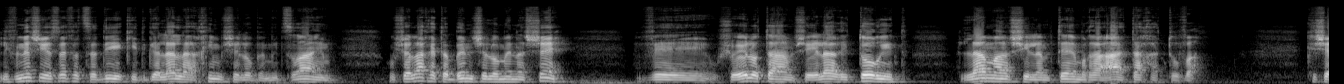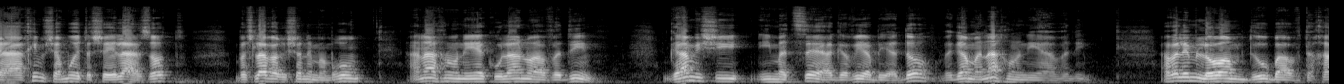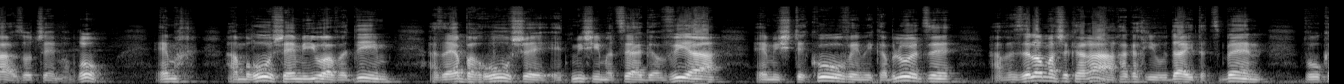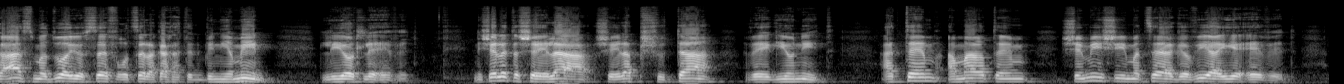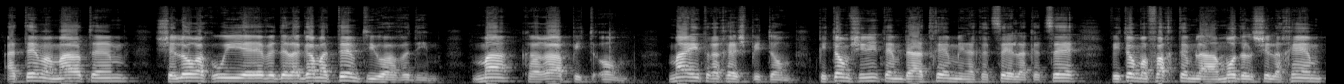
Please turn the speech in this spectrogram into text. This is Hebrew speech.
לפני שיוסף הצדיק התגלה לאחים שלו במצרים, הוא שלח את הבן שלו מנשה, והוא שואל אותם שאלה רטורית, למה שילמתם רעה תחת טובה? כשהאחים שמעו את השאלה הזאת, בשלב הראשון הם אמרו, אנחנו נהיה כולנו עבדים. גם מי שימצא הגביע בידו, וגם אנחנו נהיה עבדים. אבל הם לא עמדו בהבטחה הזאת שהם אמרו. הם אמרו שהם יהיו עבדים, אז היה ברור שאת מי שימצא הגביע, הם ישתקו והם יקבלו את זה, אבל זה לא מה שקרה. אחר כך יהודה התעצבן, והוא כעס מדוע יוסף רוצה לקחת את בנימין להיות לעבד. נשאלת השאלה, שאלה פשוטה והגיונית. אתם אמרתם שמי שימצא הגביע יהיה עבד. אתם אמרתם שלא רק הוא יהיה עבד, אלא גם אתם תהיו עבדים. מה קרה פתאום? מה התרחש פתאום? פתאום שיניתם דעתכם מן הקצה אל הקצה, פתאום הפכתם לעמוד על שלכם,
